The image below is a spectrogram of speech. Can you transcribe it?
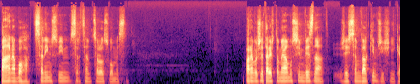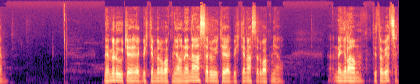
Pána Boha celým svým srdcem, celou svou myslí. Pane Bože, tady v tom já musím vyznat, že jsem velkým hříšníkem. Nemiluju tě, jak bych tě milovat měl. Nenásleduji tě, jak bych tě následovat měl. Nedělám tyto věci.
